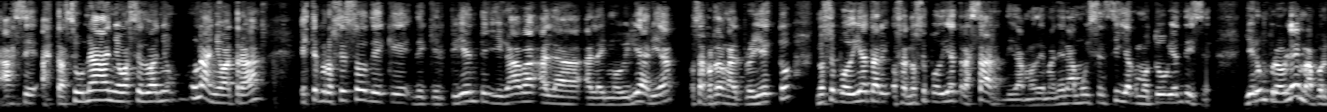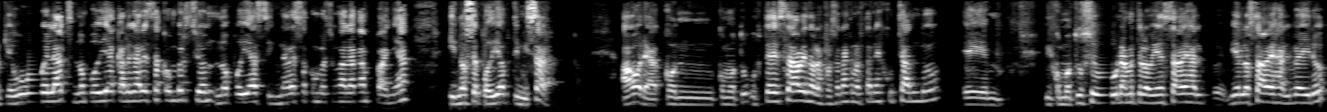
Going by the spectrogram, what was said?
hace, hasta hace un año hace dos años, un año atrás, este proceso de que, de que el cliente llegaba a la, a la inmobiliaria, o sea, perdón, al proyecto, no se podía, o sea, no se podía trazar, digamos, de manera muy sencilla, como tú bien dices. Y era un problema porque Google Ads no podía cargar esa conversión, no podía asignar esa conversión a la campaña y no se podía optimizar. Ahora, con, como tú, ustedes saben, o las personas que nos están escuchando, eh, y como tú seguramente lo bien sabes, bien lo sabes, Albeiro,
